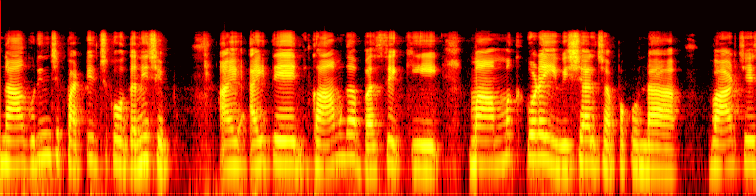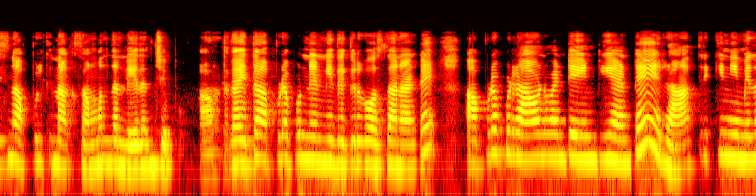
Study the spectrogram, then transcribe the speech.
నా గురించి పట్టించుకోవద్దని చెప్పు. అయితే కామ్గా బస్ ఎక్కి మా అమ్మకు కూడా ఈ విషయాలు చెప్పకుండా వాడు చేసిన అప్పులకి నాకు సంబంధం లేదని చెప్పు. అంతగా అయితే అప్పుడప్పుడు నేను నీ దగ్గరకు వస్తానంటే అప్పుడప్పుడు రావడం అంటే ఏంటి అంటే రాత్రికి నీ మీద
